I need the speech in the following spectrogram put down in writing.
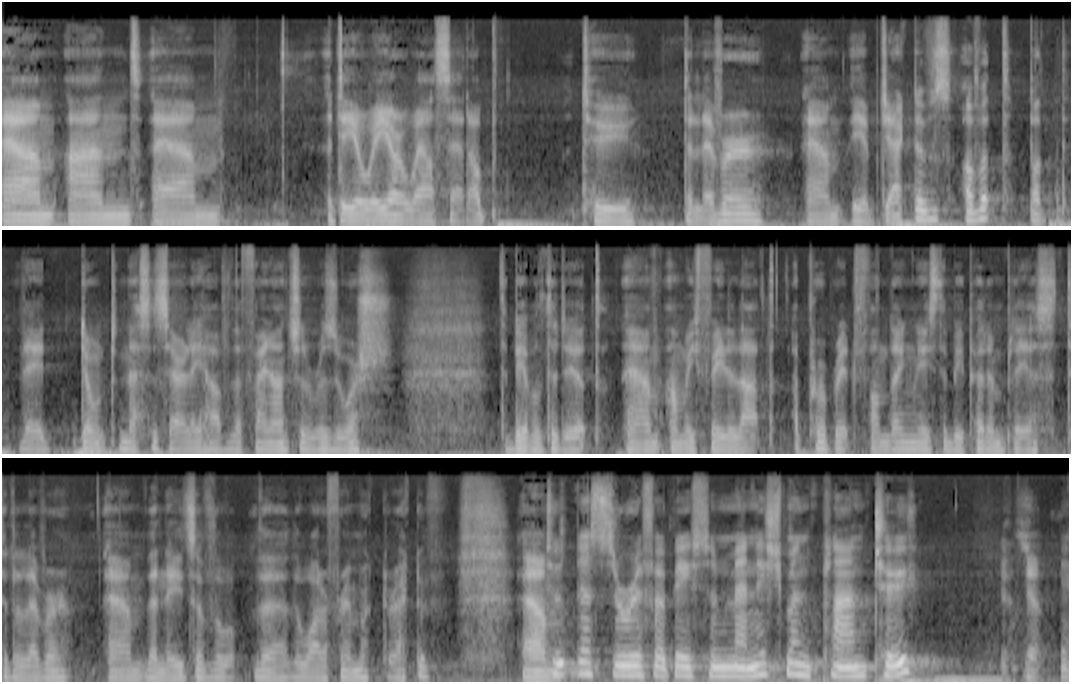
um, and um, a DOE are well set up to deliver um, the objectives of it, but they don't necessarily have the financial resource to be able to do it. Um, and we feel that appropriate funding needs to be put in place to deliver um, the needs of the, the, the Water Framework Directive. Um, So that's the River Basin Management Plan too? yeah. Yeah,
